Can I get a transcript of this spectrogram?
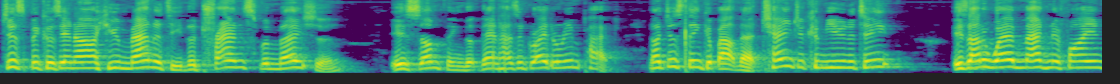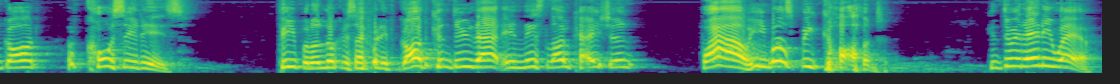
Just because in our humanity, the transformation is something that then has a greater impact. Now just think about that. Change a community. Is that a way of magnifying God? Of course it is. People are looking and say, well, if God can do that in this location, wow, he must be God. He can do it anywhere.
